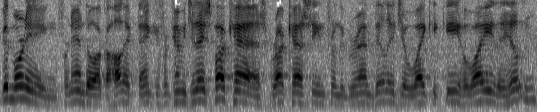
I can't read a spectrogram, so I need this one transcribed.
Good morning, Fernando Alcoholic. Thank you for coming to today's podcast, broadcasting from the Grand Village of Waikiki, Hawaii, the Hilton.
